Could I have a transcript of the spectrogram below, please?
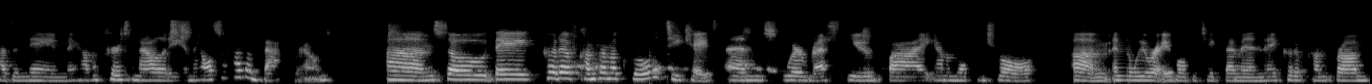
has a name, they have a personality, and they also have a background. Um, so they could have come from a cruelty case and were rescued by animal control, um, and we were able to take them in. They could have come from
